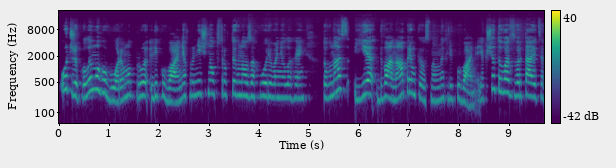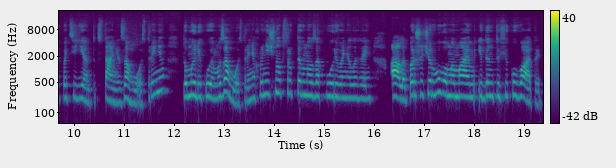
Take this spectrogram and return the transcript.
Отже, коли ми говоримо про лікування хронічного обструктивного захворювання легень, то в нас є два напрямки основних лікування. Якщо до вас звертається пацієнт в стані загострення, то ми лікуємо загострення хронічного обструктивного захворювання легень, але першочергово ми маємо ідентифікувати,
